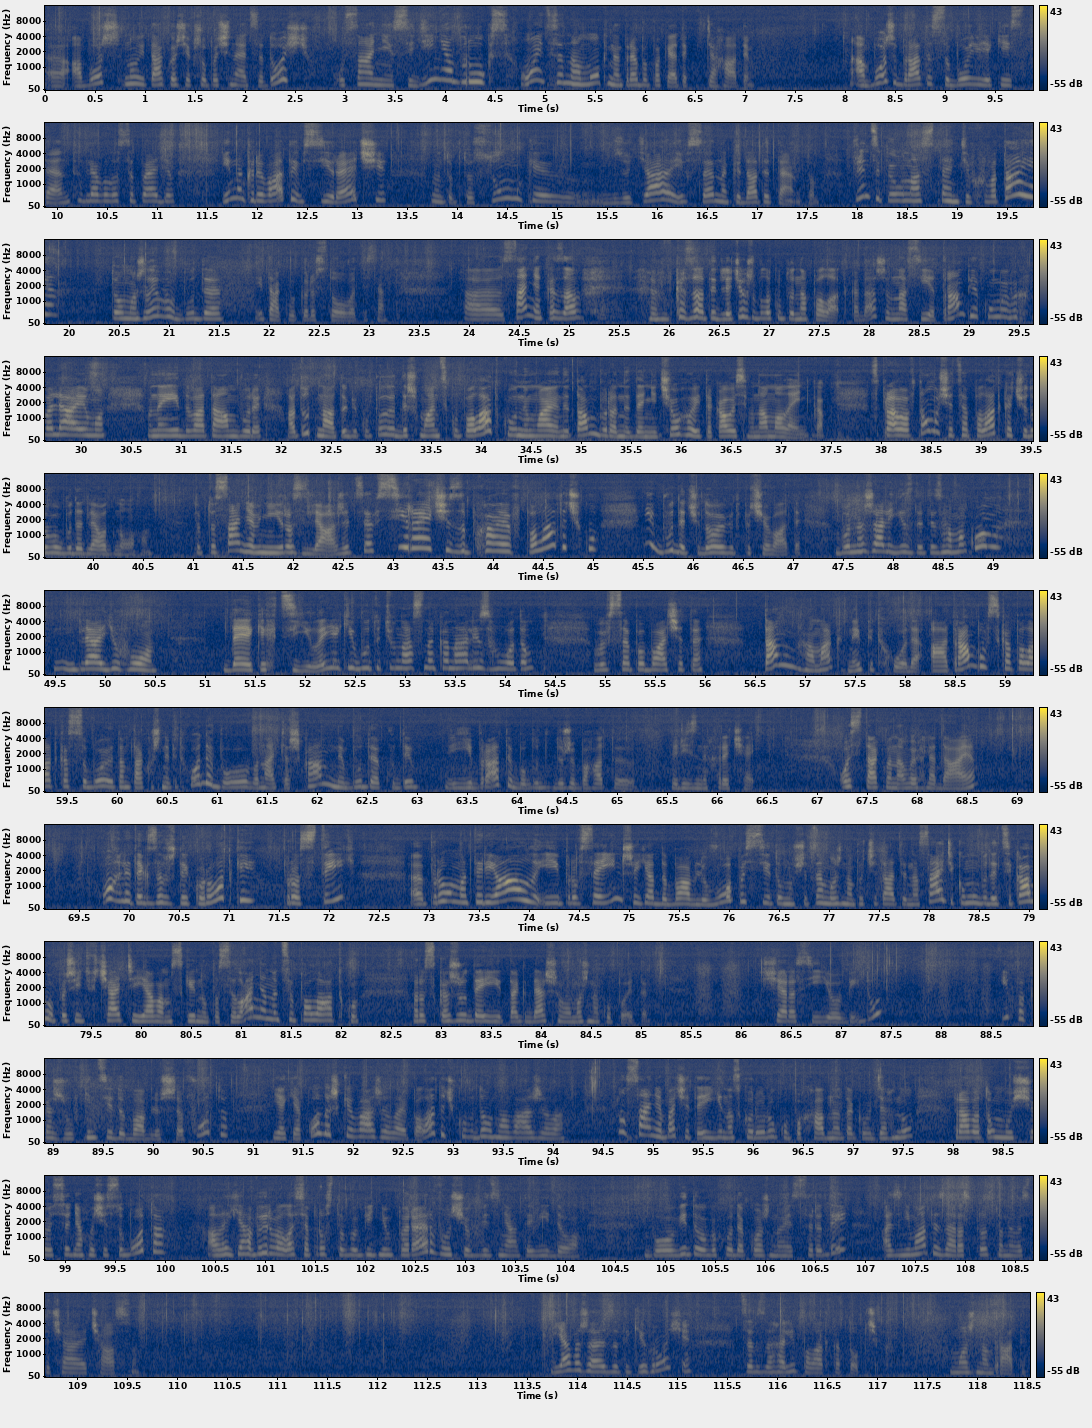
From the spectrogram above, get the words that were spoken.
Е, Або ж, ну і також, якщо почнеться дощ, у сані сидіння Брукс, ой, це намокне, треба пакетик втягати. Або ж брати з собою якийсь стенд для велосипедів і накривати всі речі, ну тобто сумки, взуття і все накидати тентом. В принципі, у нас тентів хватає, то можливо буде і так використовуватися. Е, Саня казав вказати, для чого ж була куплена палатка. Да? Що в нас є трамп, яку ми вихваляємо, в неї два тамбури. А тут на тобі купили дешманську палатку, немає ні тамбура, ніде нічого, і така ось вона маленька. Справа в тому, що ця палатка чудово буде для одного. Тобто Саня в ній розляжеться, всі речі запхає в палаточку і буде чудово відпочивати. Бо, на жаль, їздити з гамаком для його деяких цілей, які будуть у нас на каналі згодом. Ви все побачите. Там гамак не підходить. А трамповська палатка з собою там також не підходить, бо вона тяжка, не буде куди її брати, бо буде дуже багато різних речей. Ось так вона виглядає. Огляд, як завжди, короткий, простий. Е, Про матеріал і про все інше я добавлю в описі, тому що це можна почитати на сайті. Кому буде цікаво, пишіть в чаті, я вам скину посилання на цю палатку, розкажу, де її так дешево можна купити. Ще раз її обійду і покажу. В кінці добавлю ще фото, як я колишки важила і палаточку вдома важила. Ну, Саня, бачите, її на скору руку похабно так вдягнув. Справа тому, що сьогодні хоч і субота, але я вирвалася просто в обідню перерву, щоб відзняти відео. Бо відео виходить кожної середи, а знімати зараз просто не вистачає часу. Я вважаю, за такі гроші це взагалі палатка топчик. Можна брати.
